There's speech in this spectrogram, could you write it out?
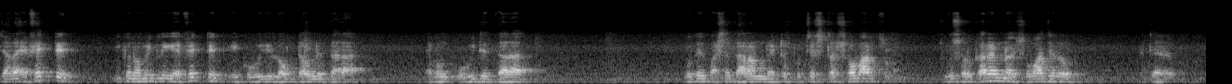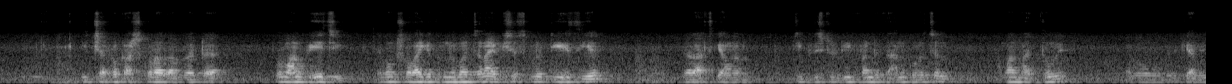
যারা এফেক্টেড ইকোনমিকলি এফেক্টেড এই কোভিড লকডাউনের দ্বারা এবং কোভিডের দ্বারা ওদের পাশে দাঁড়ানোর একটা প্রচেষ্টা সবার শুধু সরকারের নয়, সমাজেরও একটা ইচ্ছা প্রকাশ করার আমরা একটা প্রমাণ পেয়েছি। এবং সবাইকে ধন্যবাদ জানাই, বিশেষ করে টিএসিএল যারা আজকে আমার চিফ রিলিফ ফান্ডে দান করেছেন আমার মাধ্যমে। এবং ওদেরকে আমি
